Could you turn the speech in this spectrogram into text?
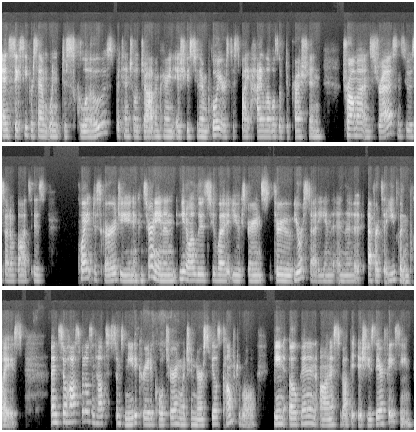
and 60% wouldn't disclose potential job impairing issues to their employers despite high levels of depression, trauma, and stress. And suicidal thoughts is quite discouraging and concerning and you know alludes to what you experienced through your study and, and the efforts that you put in place. And so hospitals and health systems need to create a culture in which a nurse feels comfortable being open and honest about the issues they are facing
